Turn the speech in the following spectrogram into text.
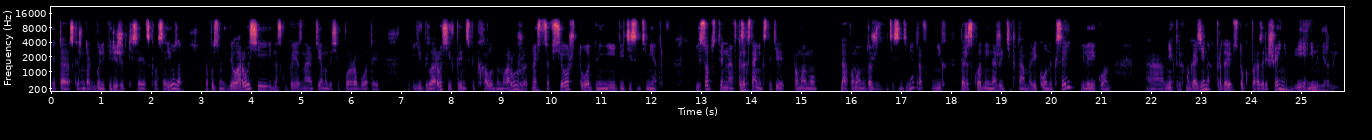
Это, скажем так, были пережитки Советского Союза. Допустим, в Белоруссии, насколько я знаю, тема до сих пор работает. И в Белоруссии, в принципе, к холодному оружию относится все, что длиннее 9 сантиметров. И, собственно, в Казахстане, кстати, по-моему, да, по-моему, тоже 9 сантиметров. У них даже складные ножи, типа там Recon XL или Recon, а, в некоторых магазинах продаются только по разрешению, и они номерные.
